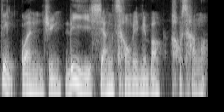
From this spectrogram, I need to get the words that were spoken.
定冠军栗香草莓面包，好长哦，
